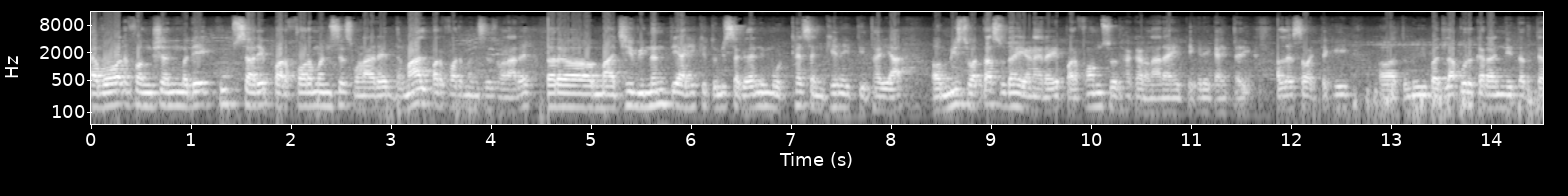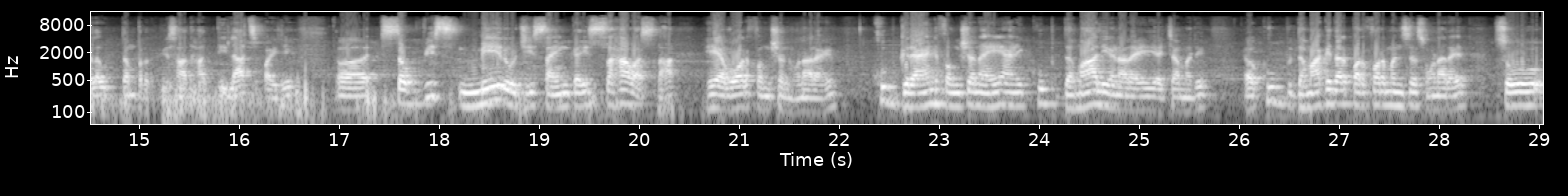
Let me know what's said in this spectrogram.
अवॉर्ड फंक्शनमध्ये खूप सारे परफॉर्मन्सेस होणार आहेत धमाल परफॉर्मन्सेस होणार आहेत. तर माझी विनंती आहे की तुम्ही सगळ्यांनी मोठ्या संख्येने तिथं या. मी स्वतः सुद्धा येणार आहे परफॉर्म सुद्धा करणार आहे तिकडे काहीतरी. मला असं वाटतं की तुम्ही बदलापूरकरांनी तर त्याला उत्तम प्रतिसाद हा दिलाच पाहिजे. सव्वीस मे रोजी सायंकाळी सहा वाजता हे अवॉर्ड फंक्शन होणार आहे. खूप ग्रँड फंक्शन आहे आणि खूप धमाल येणार आहे याच्यामध्ये. खूप धमाकेदार परफॉर्मन्सेस होणार आहेत. सो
